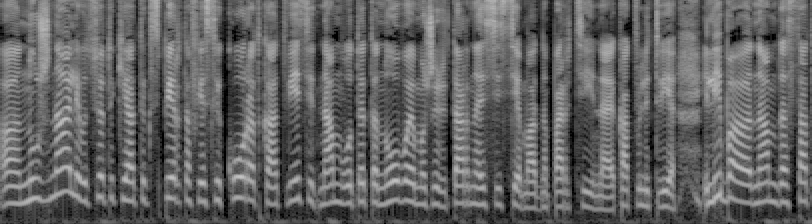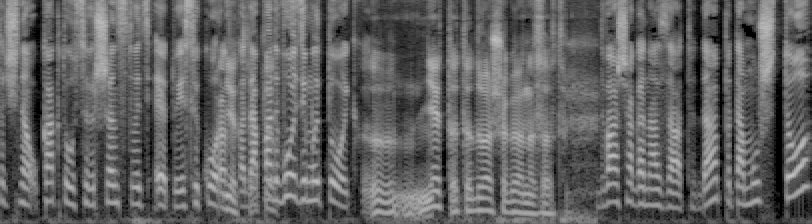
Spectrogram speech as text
Нужна ли вот все-таки от экспертов, если коротко ответить, нам вот эта новая мажоритарная система однопартийная, как в Литве? Либо нам достаточно как-то усовершенствовать эту, если коротко, Нет, да, это... подводим итог. Нет, это два шага назад. Два шага назад назад, да, потому что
